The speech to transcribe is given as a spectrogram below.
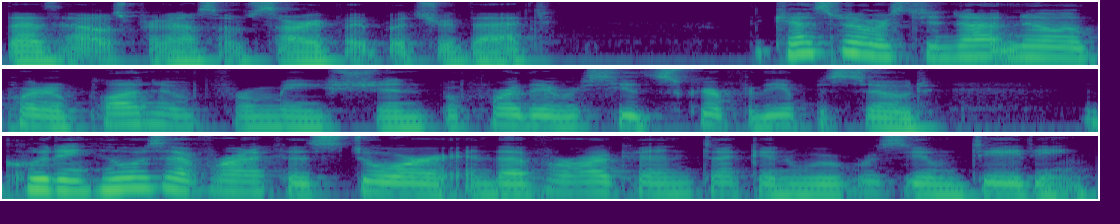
That's how it's pronounced, I'm sorry if I butchered that. The cast members did not know important plot information before they received the script for the episode, including who was at Veronica's door and that Veronica and Duncan would resume dating.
